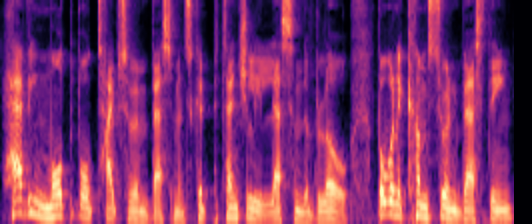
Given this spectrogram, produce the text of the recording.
having multiple types of investments could potentially lessen the blow. But when it comes to investing,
